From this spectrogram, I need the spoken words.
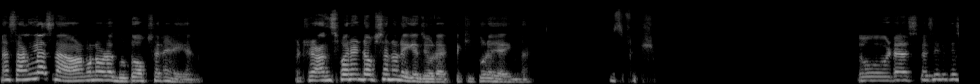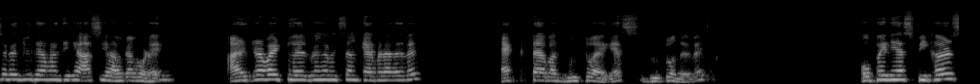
না সানগ্লাস না আমার মনে হয় ওরা দুটো অপশনে রেখেছে। ট্রান্সপারেন্ট অপশনও রেখেছে ওরা একটা কি করে যাই না। তো এটা স্পেসিফিকেশনের যদি আমরা দিকে আসি হালকা করে ultra wide twelve megapixel camera দেবে, একটা বা দুটো আই গেস দুটো দেবে। ওপেন ইয়ার স্পিকার্স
